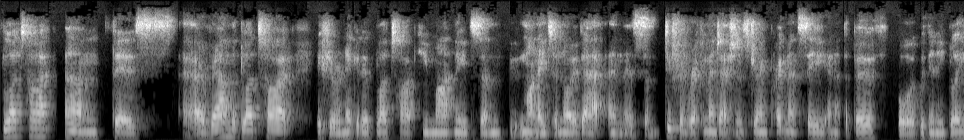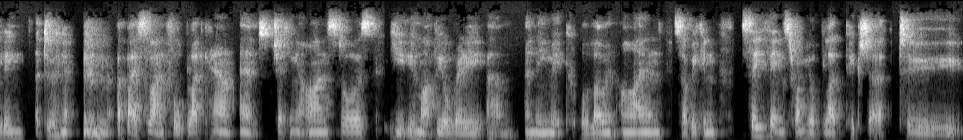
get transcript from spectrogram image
Blood type, um, there's around the blood type. If you're a negative blood type, you might need some, you might need to know that. And there's some different recommendations during pregnancy and at the birth or with any bleeding. Doing a, a baseline full blood count and checking your iron stores. You, you might be already um, anemic or low in iron. So we can see things from your blood picture to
